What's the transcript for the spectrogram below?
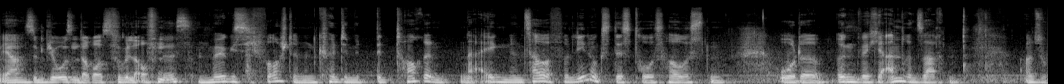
ja, Symbiosen daraus zugelaufen ist. Man möge sich vorstellen, man könnte mit BitTorrent einen eigenen Server für Linux-Distros hosten oder irgendwelche anderen Sachen. Also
